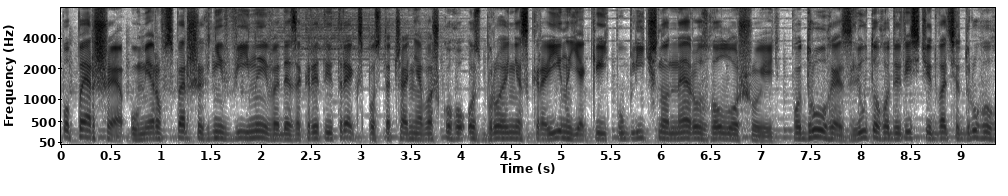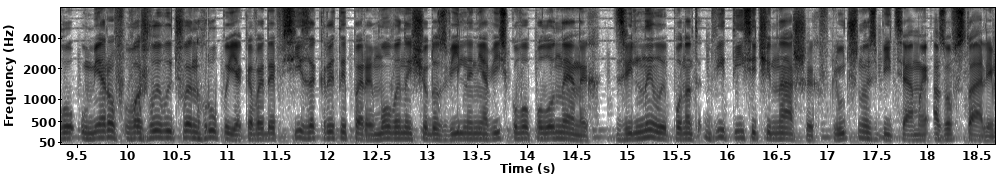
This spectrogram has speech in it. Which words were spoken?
По-перше, Умєров з перших днів війни веде закритий трек з постачання важкого озброєння з країн, який публічно не розголошують. По-друге, з лютого 2022-го Умєров важливий член групи, яка веде всі закриті перемовини щодо звільнення військовополонених. Звільнили понад дві тисячі наших, включно з бійцями Азовсталі.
